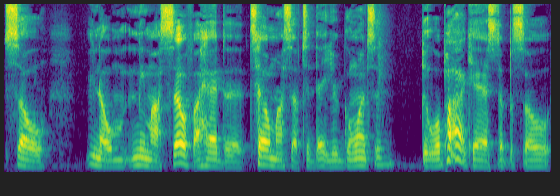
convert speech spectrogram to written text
So, you know, me myself, I had to tell myself today, you're going to do a podcast episode.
